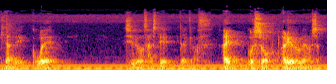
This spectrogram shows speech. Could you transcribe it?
来たんで、ここで終了させていただきます。はい。ご視聴ありがとうございました。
